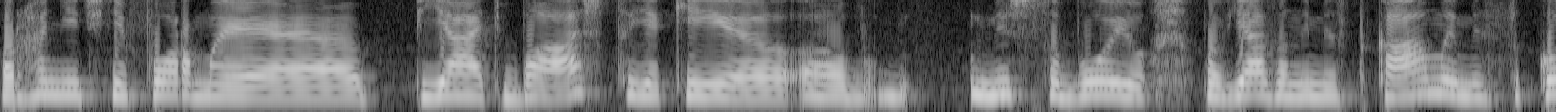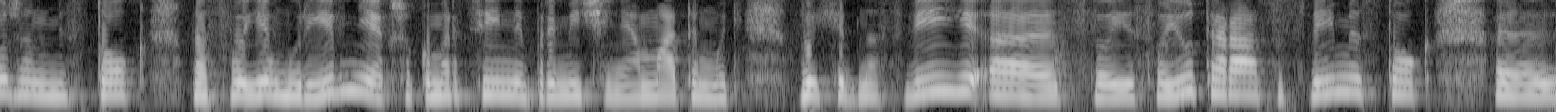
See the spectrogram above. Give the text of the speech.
органічні форми е, п'ять башт, які е, між собою пов'язані містками. Міс- Кожен місток на своєму рівні. Якщо комерційні приміщення матимуть вихід на свій е, свої, свою терасу, свій місток, е,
